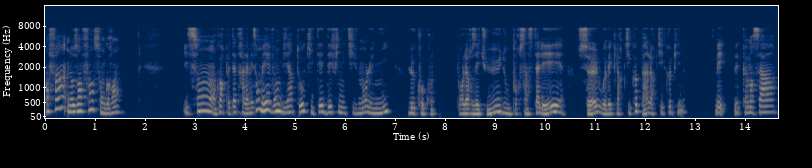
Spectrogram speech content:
Enfin, nos enfants sont grands. Ils sont encore peut-être à la maison, mais vont bientôt quitter définitivement le nid, le cocon, pour leurs études ou pour s'installer, seuls ou avec leurs petits copains, leurs petites copines. Mais comment ça?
